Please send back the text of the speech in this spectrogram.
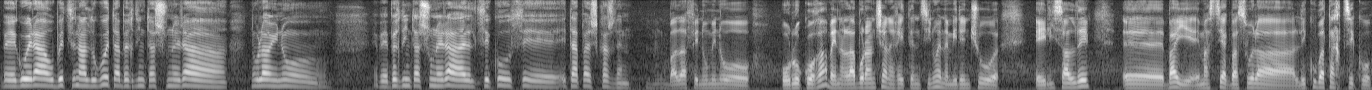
be, goera hobetzen aldugu eta berdintasunera nola oino Ebe, berdintasunera heltzeko ze etapa eskaz den. Bada fenomeno orokoa, baina laborantzean egiten zinuen, mirentxu Elizalde, e, bai, emazteak bazuela leku bat hartzeko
